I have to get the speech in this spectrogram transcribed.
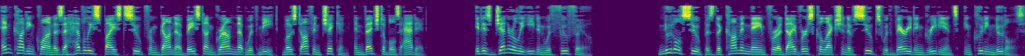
Nkatenkwan is a heavily spiced soup from Ghana based on groundnut with meat, most often chicken, and vegetables added. It is generally eaten with fufu. Noodle soup is the common name for a diverse collection of soups with varied ingredients, including noodles.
